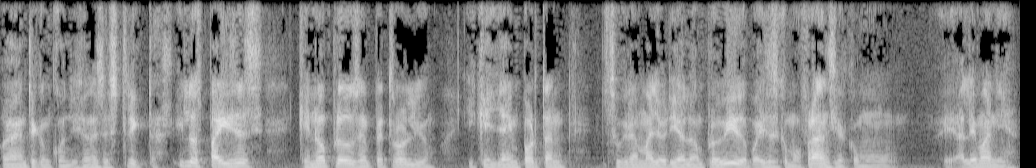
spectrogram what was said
obviamente con condiciones estrictas. Y los países que no producen petróleo y que ya importan, su gran mayoría lo han prohibido, países como Francia, como eh, Alemania.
